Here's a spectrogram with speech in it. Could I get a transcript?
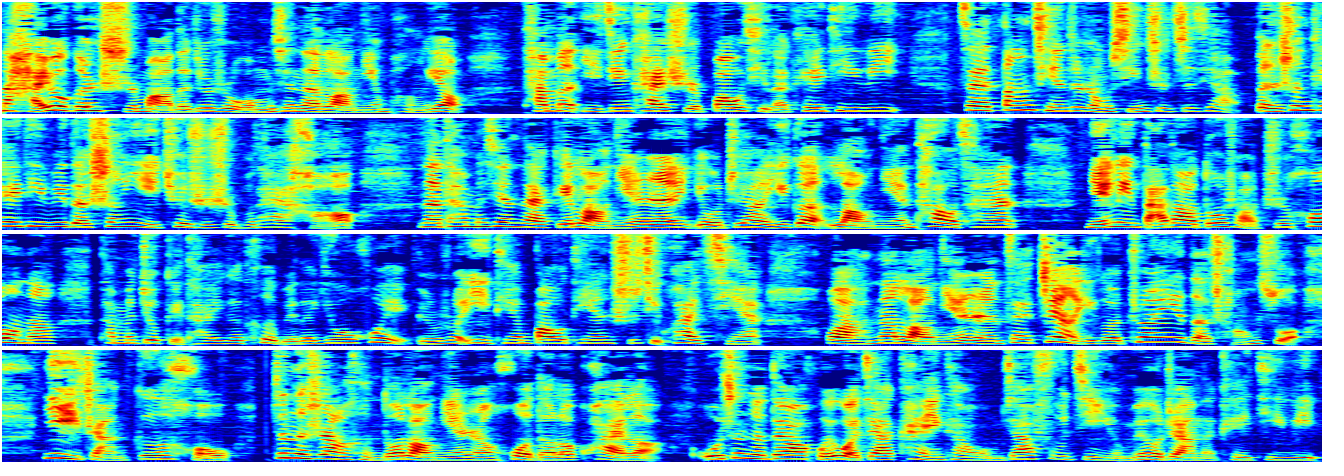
那还有更时髦的，就是我们现在老年朋友，他们已经开始包起了 KTV。在当前这种形势之下，本身 KTV 的生意确实是不太好。那他们现在给老年人有这样一个老年套餐，年龄达到多少之后呢？他们就给他一个特别的优惠，比如说一天包天十几块钱。哇，那老年人在这样一个专业的场所一展歌喉，真的是让很多老年人获得了快乐。我甚至都要回我家看一看，我们家附近有没有这样的 KTV。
